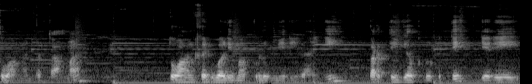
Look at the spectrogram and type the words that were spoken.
tuangan pertama, tuangan kedua 50 ml lagi per 30 detik jadi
